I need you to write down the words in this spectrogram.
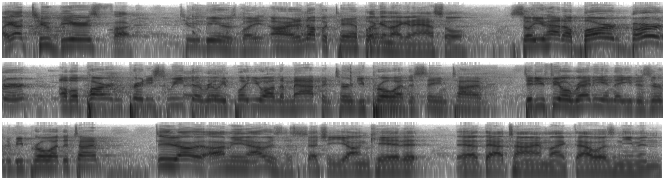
I got two beers. Fuck. Two beers, buddy. All right, enough of Tampa. Looking like an asshole. So you had a barn burner of a part and pretty sweet that really put you on the map and turned you pro at the same time. Did you feel ready and that you deserved to be pro at the time? Dude, I, I mean, I was just such a young kid at, at that time. Like, that wasn't even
